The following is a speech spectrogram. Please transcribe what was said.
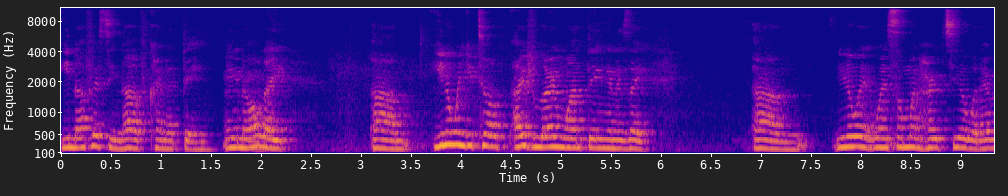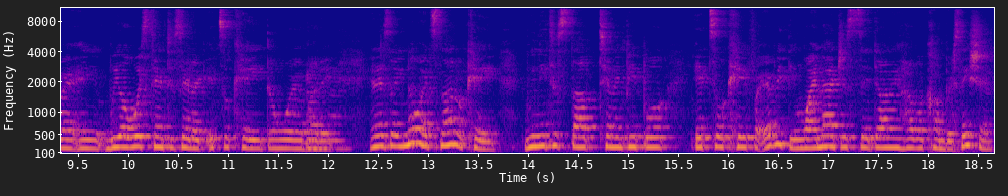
enough is enough kind of thing. You know, like um, you know when you tell I've learned one thing and it's like um, you know when, when someone hurts you or whatever and we always tend to say like it's okay don't worry about it. Mm-hmm. And it's like no it's not okay. We need to stop telling people it's okay for everything. Why not just sit down and have a conversation?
